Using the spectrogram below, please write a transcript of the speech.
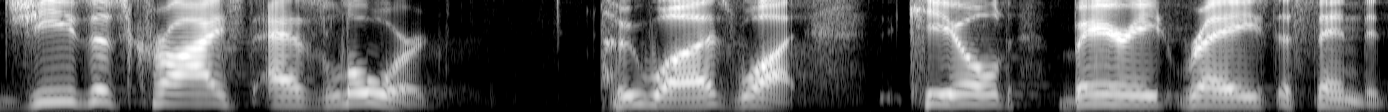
Jesus Christ as Lord, who was what? Killed, buried, raised, ascended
